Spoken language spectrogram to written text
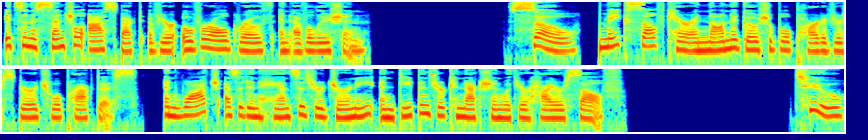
It's an essential aspect of your overall growth and evolution. So, make self-care a non-negotiable part of your spiritual practice, and watch as it enhances your journey and deepens your connection with your higher self. 2.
